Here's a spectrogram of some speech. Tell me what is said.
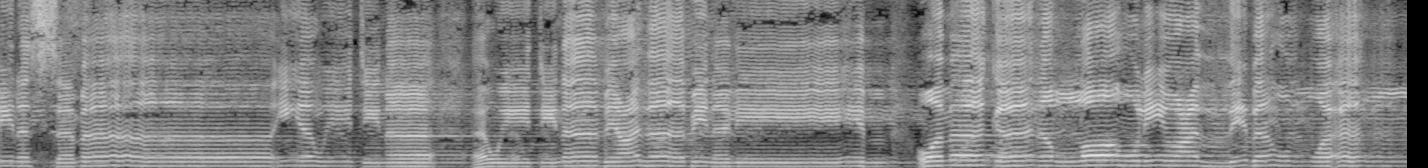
السماء يويتنا أويتنا بعذاب أليم. وما كان الله ليعذبهم وأنت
